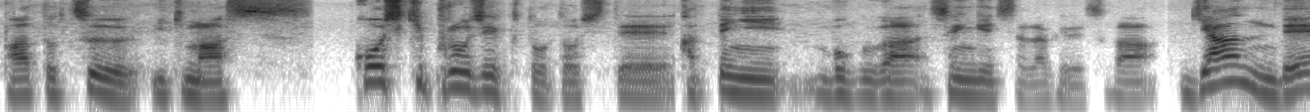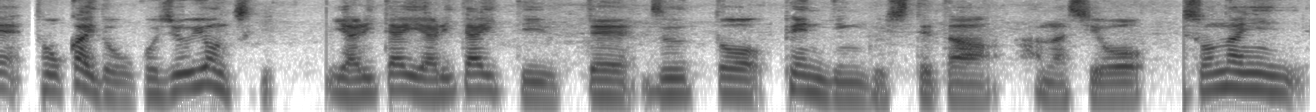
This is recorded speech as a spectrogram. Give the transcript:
パート2いきます。公式プロジェクトとして勝手に僕が宣言しただけですが、GAN で東海道54次、やりたいやりたいって言ってずっとペンディングしてた話を、そんなに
